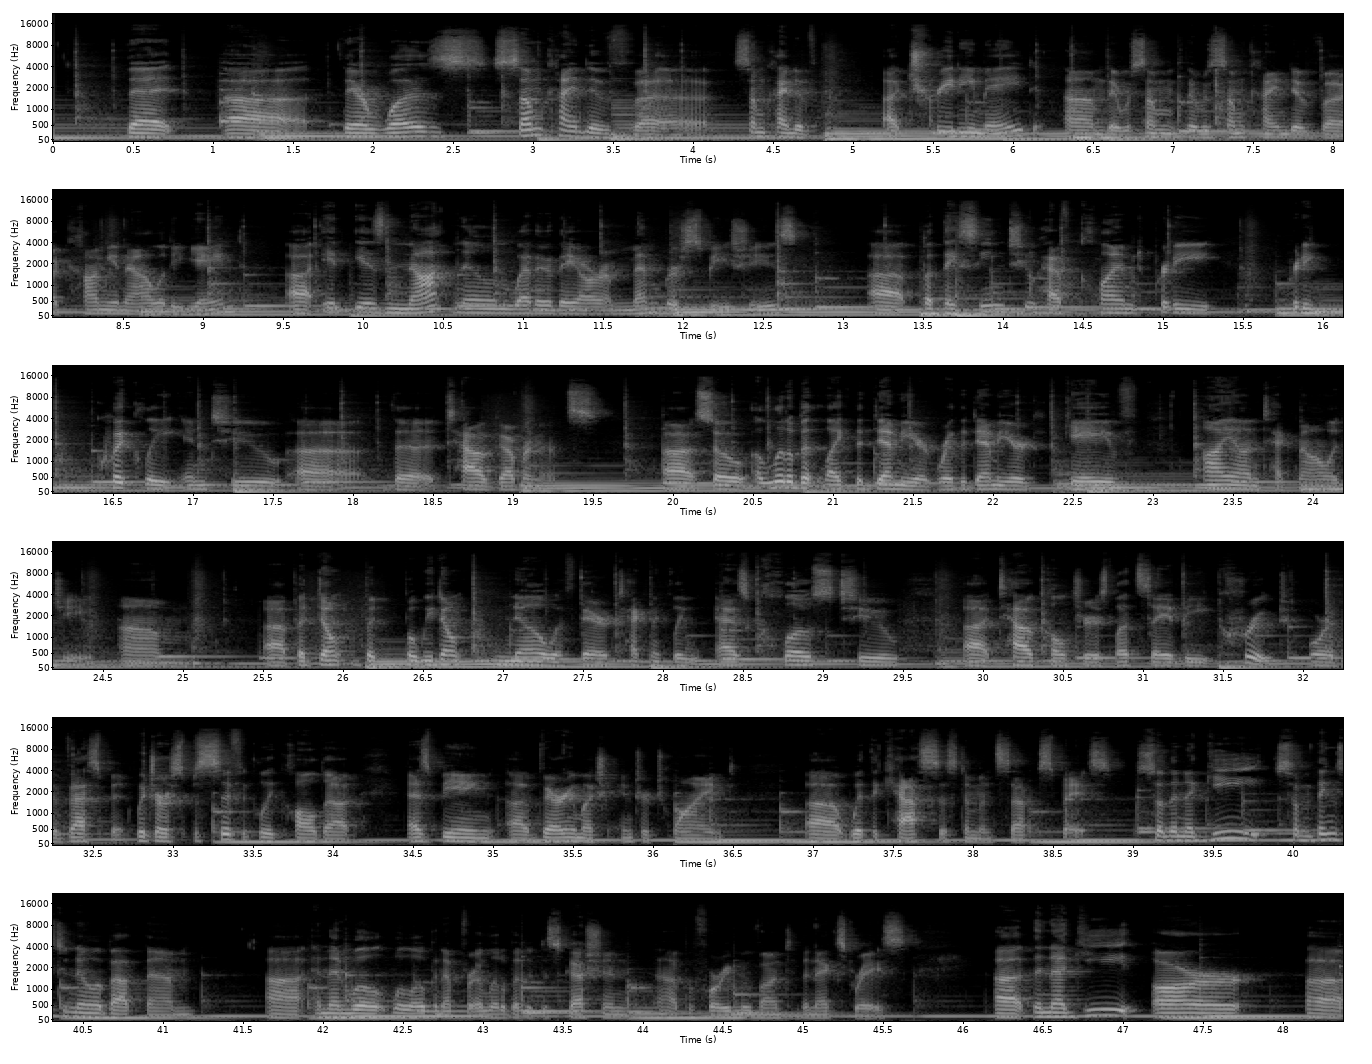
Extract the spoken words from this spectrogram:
that uh, there was some kind of uh, some kind of uh, treaty made. Um, there was some there was some kind of uh, communality gained. Uh, it is not known whether they are a member species, but they seem to have climbed pretty pretty quickly into the Tau governance. so a little bit like the Demiurg, where the Demiurg gave ion technology. Um, uh, but don't but but we don't know if they're technically as close to uh, Tau cultures, let's say the Kroot or the Vespid, which are specifically called out as being uh, very much intertwined uh, with the caste system and space. So the Nagi, some things to know about them, uh, and then we'll we'll open up for a little bit of discussion uh, before we move on to the next race. the Nagi are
